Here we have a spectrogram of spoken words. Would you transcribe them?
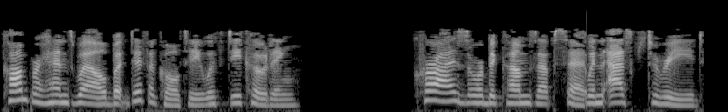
Comprehends well but difficulty with decoding. Cries or becomes upset when asked to read.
